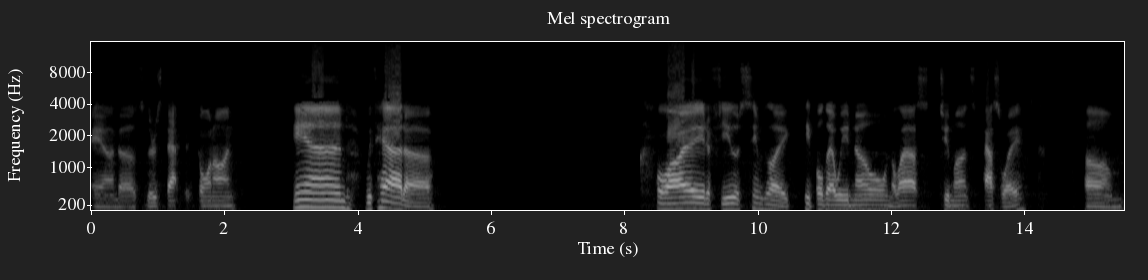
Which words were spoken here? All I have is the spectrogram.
And uh, so there's that going on. And we've had uh, quite a few, it seems like, people that we know in the last two months pass away um,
